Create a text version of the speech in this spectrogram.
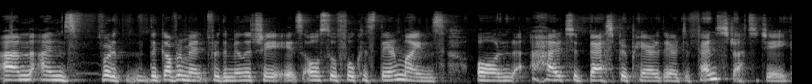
Um, and for the government, for the military, it's also focused their minds on how to best prepare their defence strategy,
